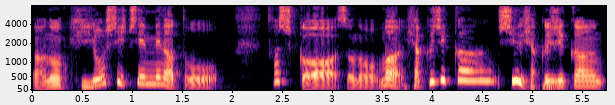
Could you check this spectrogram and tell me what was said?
あの、起業して1年目だと、確か、その、まあ、100時間、週100時間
